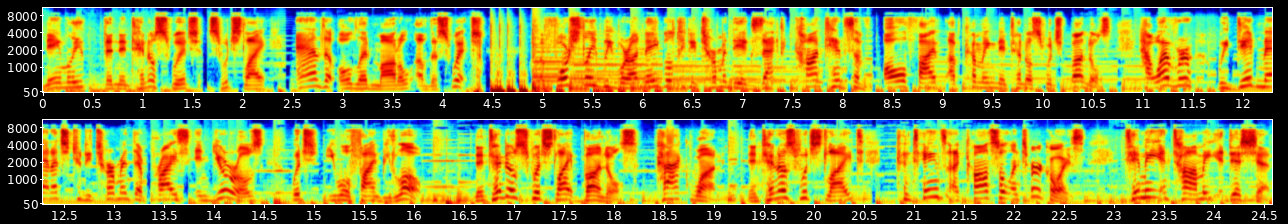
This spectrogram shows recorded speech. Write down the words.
namely the Nintendo Switch, Switch Lite, and the OLED model of the Switch. Unfortunately, we were unable to determine the exact contents of all five upcoming Nintendo Switch bundles. However, we did manage to determine their price in euros, which you will find below. Nintendo Switch Lite bundles. Pack 1 Nintendo Switch Lite contains a console in turquoise, Timmy and Tommy edition,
